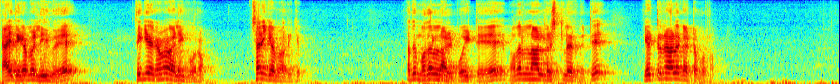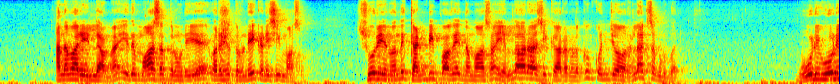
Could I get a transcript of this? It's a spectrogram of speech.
ஞாயிற்றுக்கிழமை லீவு திங்கக்கிழமை வேலைக்கு போகிறோம் சனிக்கிழமை வரைக்கும். அது முதல் நாள் போயிட்டு முதல் நாள் ரெஸ்ட்டில் இருந்துட்டு எட்டு நாளும் கட்டப்படுறோம் அந்த மாதிரி இல்லாமல் இது மாதத்தினுடைய வருஷத்தினுடைய கடைசி மாதம் சூரியன் வந்து கண்டிப்பாக இந்த மாதம் எல்லா ராசிக்காரங்களுக்கும் கொஞ்சம் ரிலாக்ஸை கொடுப்பார். ஓடி ஓடி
